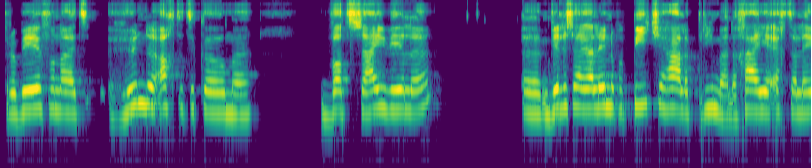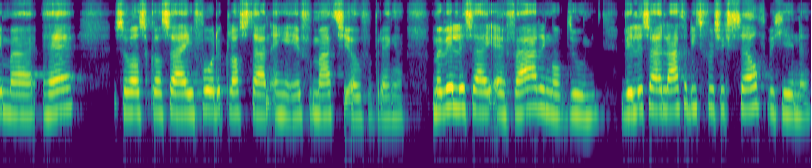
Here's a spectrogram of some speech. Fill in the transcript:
Probeer vanuit hun erachter te komen wat zij willen Ehm, willen zij alleen op papiertje halen, prima. Dan ga je echt alleen maar, hè, zoals ik al zei, voor de klas staan en je informatie overbrengen. Maar willen zij ervaring opdoen? Willen zij later iets voor zichzelf beginnen?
